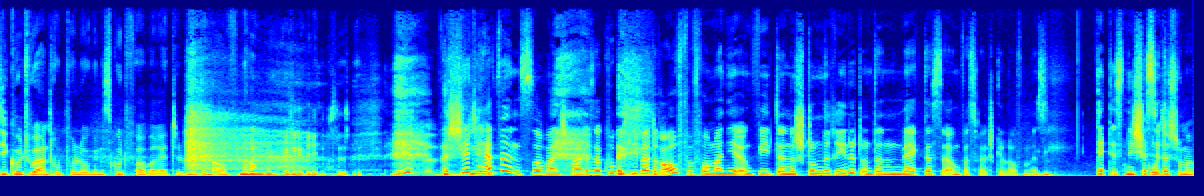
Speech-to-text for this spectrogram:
die Kulturanthropologin ist gut vorbereitet mit dem Aufnahmegerät. nee, shit happens so manchmal. Deshalb gucke ich lieber drauf, bevor man hier irgendwie dann eine Stunde redet und dann merkt, dass da irgendwas falsch gelaufen ist. Das ist nicht ist gut. dir das schon mal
